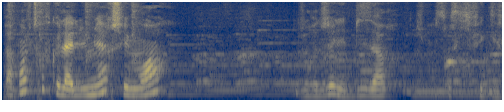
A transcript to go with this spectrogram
Par contre, je trouve que la lumière chez moi, j'aurais dit, elle est bizarre. Je pense parce qu'il fait gris.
